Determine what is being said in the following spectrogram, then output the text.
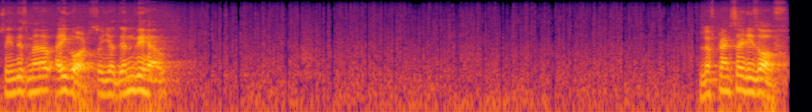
So in this manner I got. So here then we have left hand side is off.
